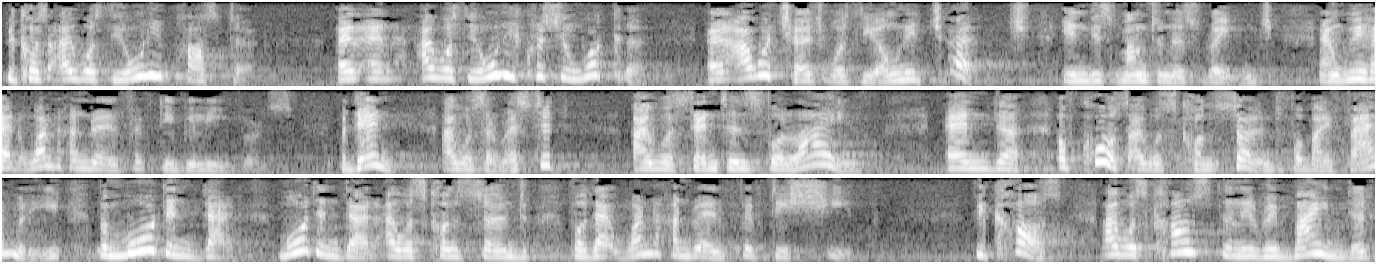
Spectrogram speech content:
because I was the only pastor, and, and I was the only Christian worker, and our church was the only church in this mountainous range, and we had 150 believers. But then I was arrested, I was sentenced for life. And uh, of course, I was concerned for my family, but more than that, more than that, I was concerned for that 150 sheep. Because I was constantly reminded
